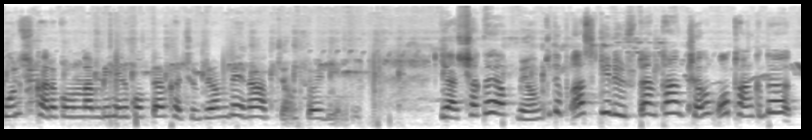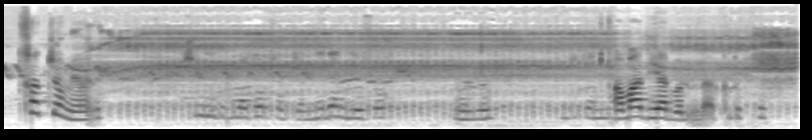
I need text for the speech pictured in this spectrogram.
polis karakolundan bir helikopter kaçıracağım ve ne yapacağım söyleyeyim. Ya şaka yapmıyorum gidip askeri üstten tank çalıp o tankı da satacağım yani. Şimdi gidip motor satacağım. Neden diye sor. Çünkü kendime Ama diğer bölümde arkadaşlar.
